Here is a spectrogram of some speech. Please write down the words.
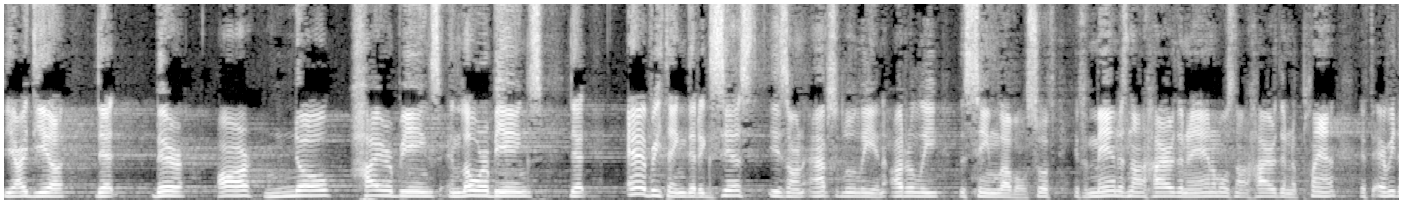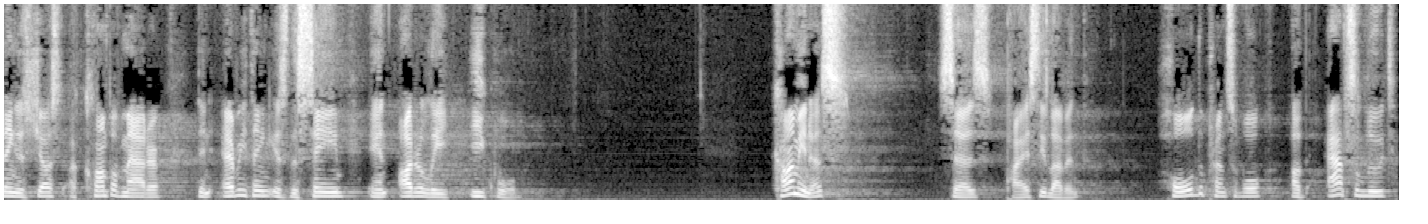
the idea that there are no higher beings and lower beings, that everything that exists is on absolutely and utterly the same level. So if, if a man is not higher than an animal, is not higher than a plant, if everything is just a clump of matter, then everything is the same and utterly equal. Communists, says Pius XI, hold the principle of absolute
